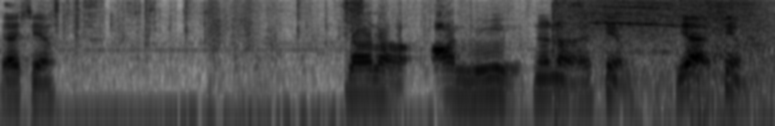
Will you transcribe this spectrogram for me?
Yeah, I see him. No, no, on me. No, no, I see him. Yeah, I see him.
